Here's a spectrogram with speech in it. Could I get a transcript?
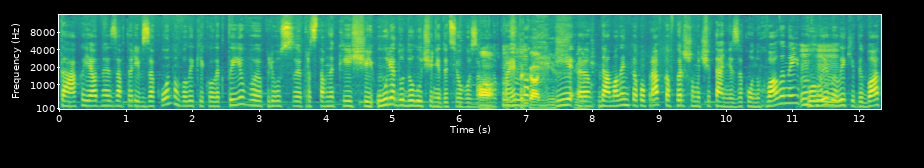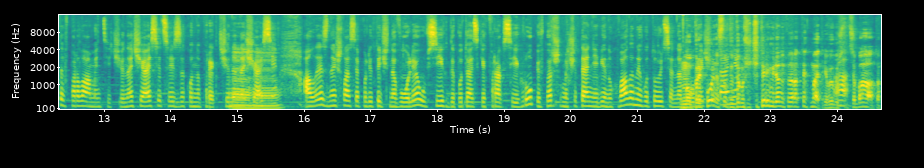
Так, я одна з авторів закону, великий колектив, плюс представники ще й уряду долучені до цього законопроекту. така між І е, да, маленька поправка в першому читанні закон ухвалений. Були великі дебати в парламенті, чи на часі цей законопроект, чи не на часі. Але знайшлася політична воля у всіх депутатських фракцій і груп. І в першому читанні він ухвалений, готується на ну друге прикольно, читання. слухайте, тому що 4 мільйони квадратних метрів. Вибачте, А. це багато.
